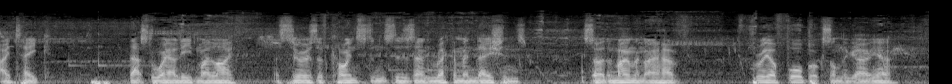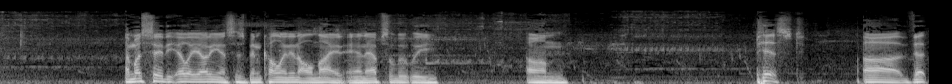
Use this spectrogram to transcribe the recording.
I take. That's the way I lead my life. A series of coincidences and recommendations. So at the moment I have three or four books on the go, yeah. I must say the LA audience has been calling in all night and absolutely um, pissed uh, that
